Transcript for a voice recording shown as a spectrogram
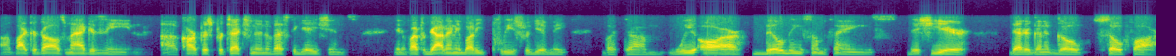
uh, Biker Dolls Magazine, uh, Carpus Protection and Investigations. And if I forgot anybody, please forgive me. But um, we are building some things this year that are going to go so far.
